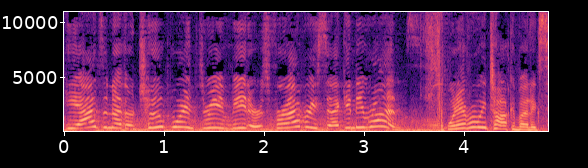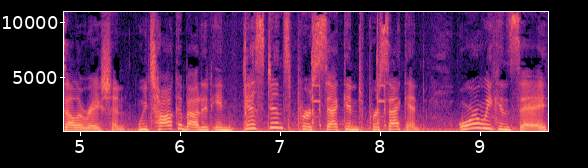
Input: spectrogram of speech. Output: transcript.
He adds another 2.3 meters for every second he runs. Whenever we talk about acceleration, we talk about it in distance per second per second, or we can say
